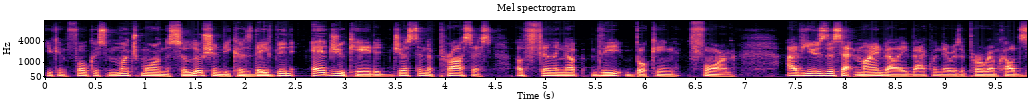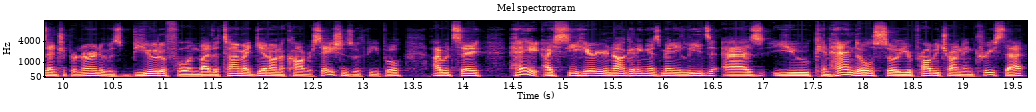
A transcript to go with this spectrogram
You can focus much more on the solution because they've been educated just in the process of filling up the booking form. I've used this at Mindvalley back when there was a program called Zentrepreneur and it was beautiful. And by the time I'd get on a conversations with people, I would say, Hey, I see here you're not getting as many leads as you can handle. So you're probably trying to increase that.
